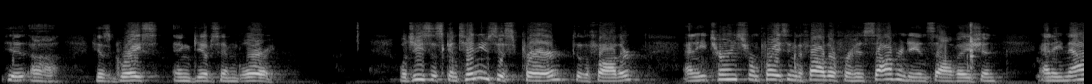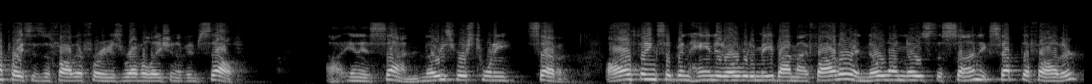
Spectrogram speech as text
his, uh, his grace and gives him glory. Well, Jesus continues this prayer to the Father, and he turns from praising the Father for his sovereignty and salvation, and he now praises the Father for his revelation of himself uh, in his Son. Notice verse 27. All things have been handed over to me by my Father, and no one knows the Son except the Father,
